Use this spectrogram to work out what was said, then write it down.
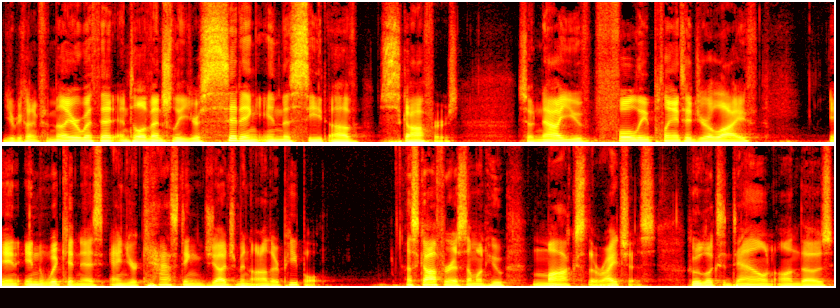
you're becoming familiar with it until eventually you're sitting in the seat of scoffers. So now you've fully planted your life in, in wickedness and you're casting judgment on other people. A scoffer is someone who mocks the righteous, who looks down on those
